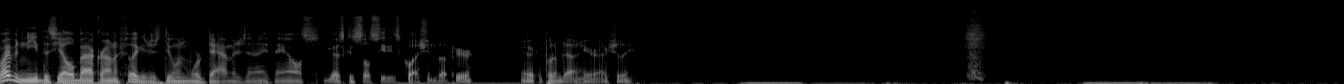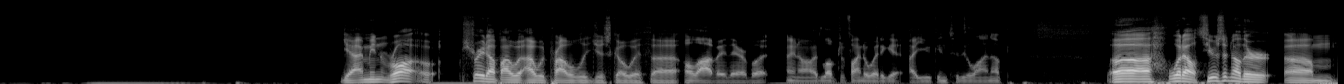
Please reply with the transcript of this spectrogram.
Do I even need this yellow background? I feel like it's just doing more damage than anything else. You guys can still see these questions up here. Maybe I can put them down here actually. Yeah, I mean, raw, straight up, I would I would probably just go with uh, Olave there, but you know, I'd love to find a way to get Aiyuk into the lineup. Uh, what else? Here's another. Um,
